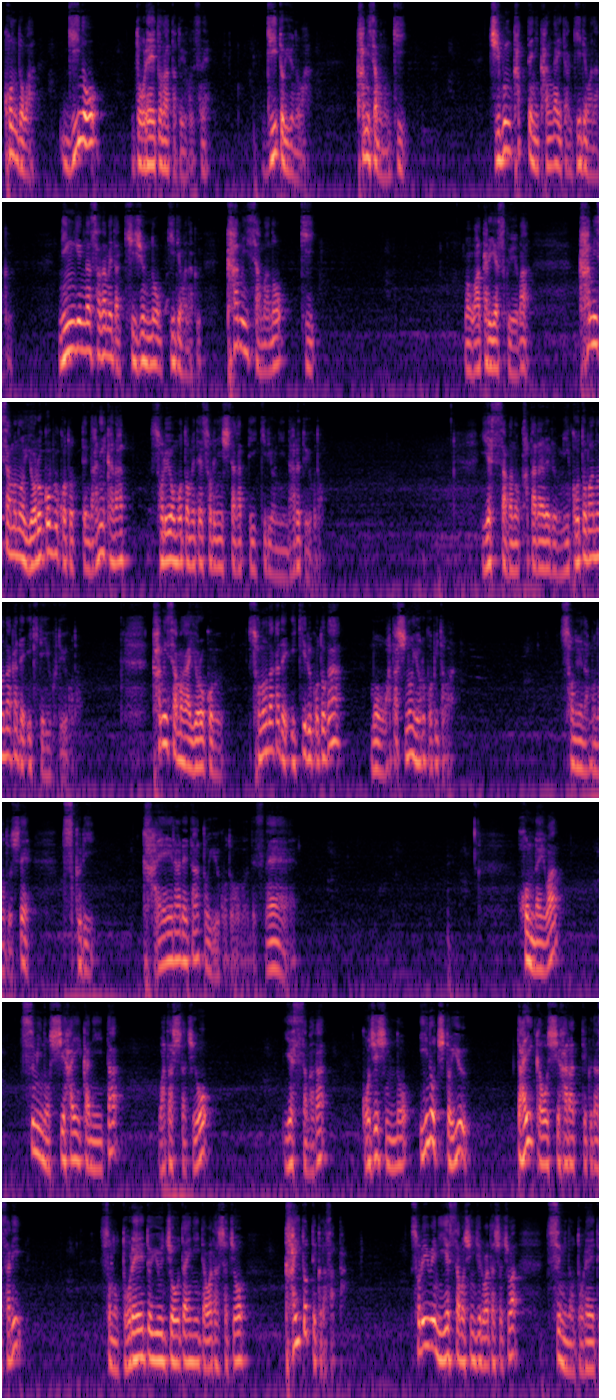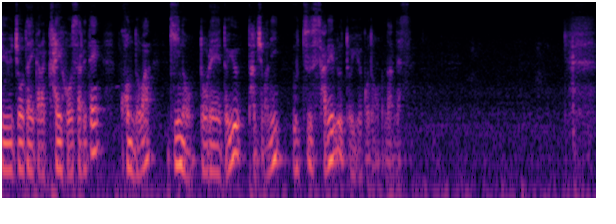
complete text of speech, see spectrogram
今度は義の奴隷となったということですね。義というのは神様の義。自分勝手に考えた義ではなく、人間が定めた基準の義ではなく、神様の義。まあ、分かりやすく言えば、神様の喜ぶことって何かな？それを求めてそれに従って生きるようになるということ。イエス様の語られる御言葉の中で生きていくということ。神様が喜ぶ、その中で生きることがもう私の喜びとは。そのようなものとして作り変えられたということですね。本来は罪の支配下にいた私たちをイエス様がご自身の命という代価を支払ってくださりその奴隷という状態にいた私たちを買い取ってくださった。それゆえにイエス様を信じる私たちは罪の奴隷という状態から解放されて今度は義の奴隷という立場に移されるということなんです。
